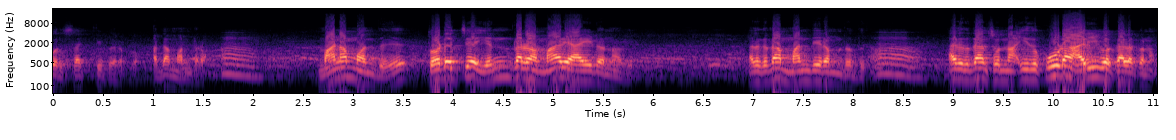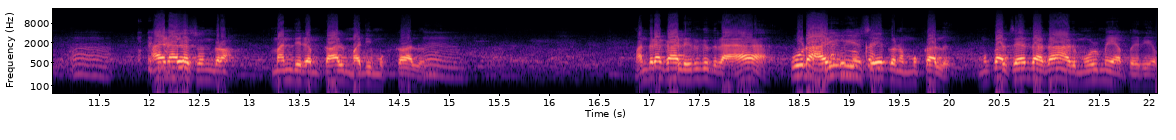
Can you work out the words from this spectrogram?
ஒரு சக்தி பிறக்கும். அதான் மந்திரம். மனம் வந்து தொடச்ச எந்திரம் மாதிரி ஆயிடணும் அது. அதுக்கு தான் மந்திரம்ன்றது அதுக்கு தான் சொன்னான் இது கூட அறிவை கலக்கணும். அதனால சுந்தரம் மந்திரம் கால் மதி முக்கால். ம் மந்திரம் கால் இருக்குதுடா கூட அறிவையும் சேர்க்கணும் முக்கால். முக்கால் சேர்ந்தாதான் அது முழுமையா பெரிய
